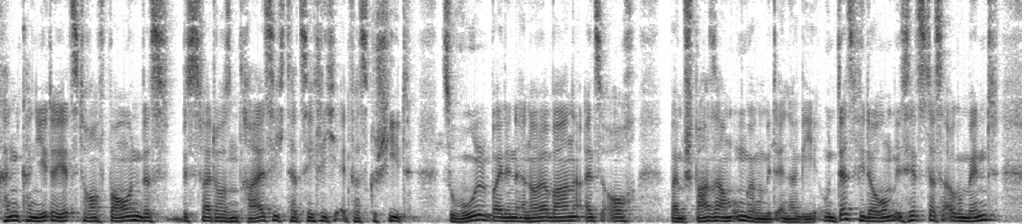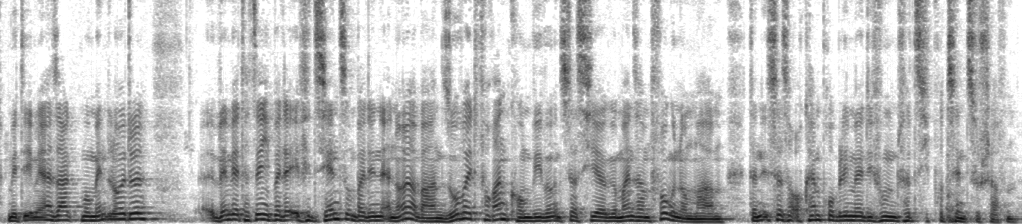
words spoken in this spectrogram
kann, kann jeder jetzt darauf bauen, dass bis 2030 tatsächlich etwas geschieht. Sowohl bei den Erneuerbaren als auch beim sparsamen Umgang mit Energie. Und das wiederum ist jetzt das Argument, mit dem er sagt, Moment Leute, wenn wir tatsächlich bei der Effizienz und bei den Erneuerbaren so weit vorankommen, wie wir uns das hier gemeinsam vorgenommen haben, dann ist das auch kein Problem mehr, die 45 Prozent zu schaffen.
